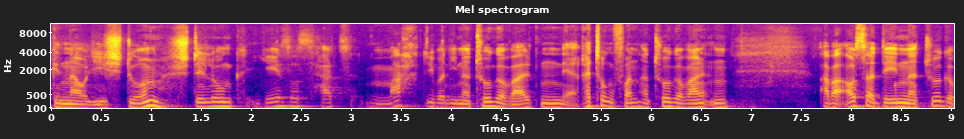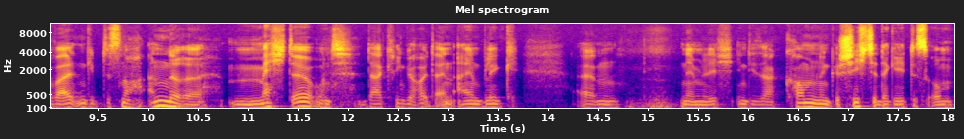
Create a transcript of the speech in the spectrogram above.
Genau, die Sturmstillung. Jesus hat Macht über die Naturgewalten, der Rettung von Naturgewalten. Aber außer den Naturgewalten gibt es noch andere Mächte und da kriegen wir heute einen Einblick ähm, nämlich in dieser kommenden Geschichte, da geht es um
